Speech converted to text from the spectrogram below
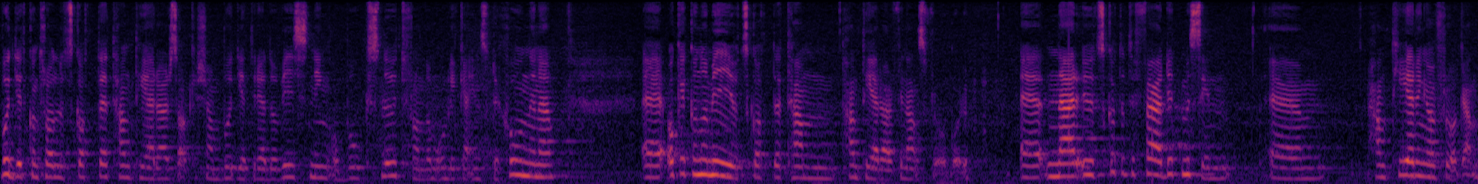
budgetkontrollutskottet hanterar saker som budgetredovisning och bokslut från de olika institutionerna. Eh, och ekonomiutskottet han, hanterar finansfrågor. Eh, när utskottet är färdigt med sin ehm, hantering av frågan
